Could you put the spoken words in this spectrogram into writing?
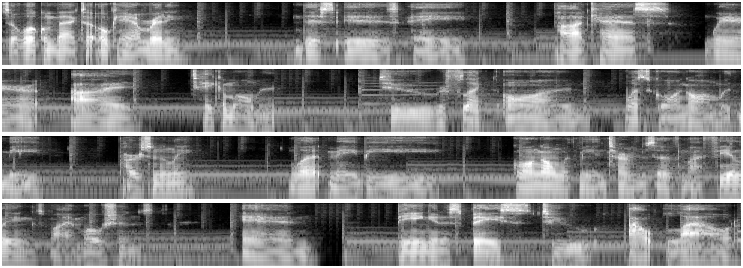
So, welcome back to Okay, I'm Ready. This is a podcast where I take a moment to reflect on what's going on with me personally, what may be going on with me in terms of my feelings, my emotions, and being in a space to out loud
